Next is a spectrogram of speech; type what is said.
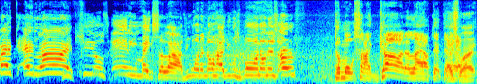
make He alive. kills and he makes alive. You want to know how you was born on this earth? The Most High God allowed that to That's happen. right.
